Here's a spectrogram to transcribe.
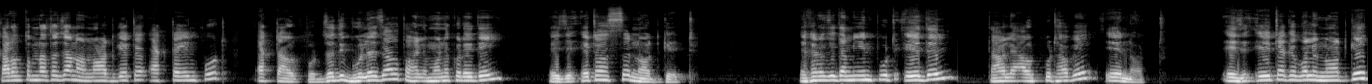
কারণ তোমরা তো জানো নট গেটে একটা ইনপুট একটা আউটপুট যদি ভুলে যাও, তাহলে মনে করে দেই, এই যে এটা হচ্ছে নট গেট এখানে যদি আমি ইনপুট এ দেই, তাহলে আউটপুট হবে এ নট এই যে এইটাকে বলে নট গেট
